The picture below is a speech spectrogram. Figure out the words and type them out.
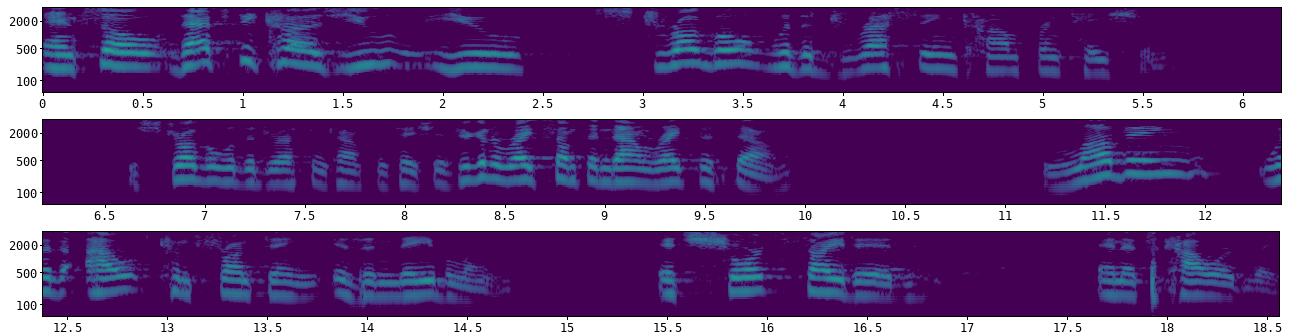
And so that's because you, you struggle with addressing confrontation You struggle with addressing confrontation. If you're going to write something down, write this down. Loving without confronting is enabling. It's short sighted and it's cowardly.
